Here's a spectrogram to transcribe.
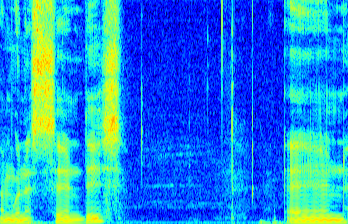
I'm gonna send this. And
